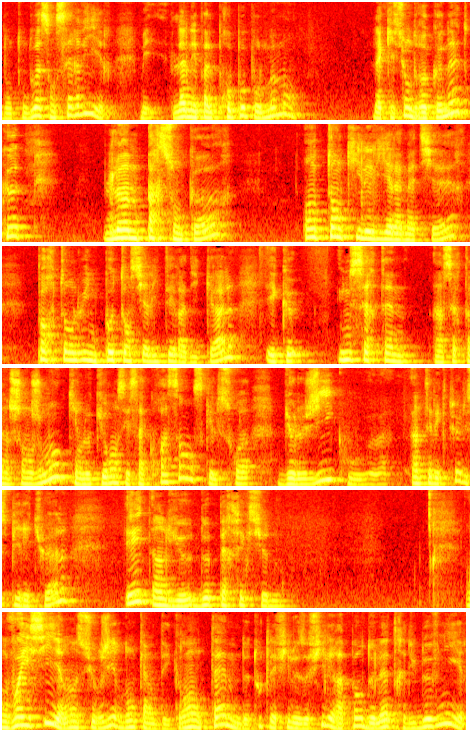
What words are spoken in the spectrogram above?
dont on doit s'en servir. Mais là n'est pas le propos pour le moment. La question de reconnaître que l'homme, par son corps, en tant qu'il est lié à la matière, porte en lui une potentialité radicale et que un certain changement, qui en l'occurrence est sa croissance, qu'elle soit biologique ou euh, intellectuelle, spirituelle, est un lieu de perfectionnement. On voit ici hein, surgir donc un des grands thèmes de toute la philosophie, les rapports de l'être et du devenir,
